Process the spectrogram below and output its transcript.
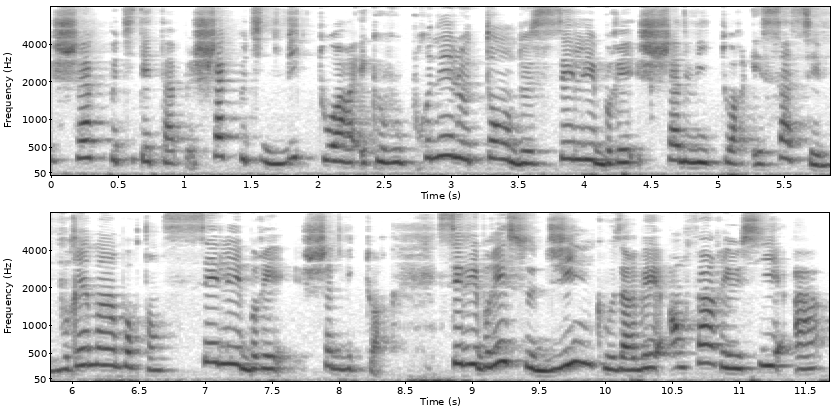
chaque petite étape, chaque petite victoire et que vous prenez le temps de célébrer chaque victoire. Et ça, c'est vraiment important. Célébrer chaque victoire. Célébrer ce jean que vous avez enfin réussi à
